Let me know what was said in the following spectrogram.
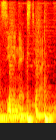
See you next time.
